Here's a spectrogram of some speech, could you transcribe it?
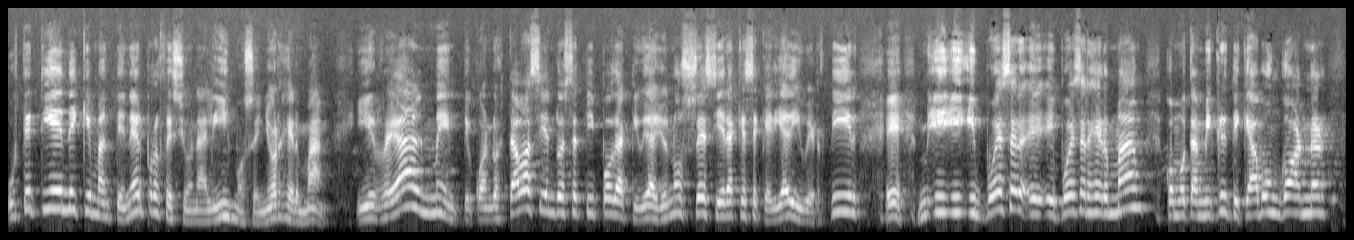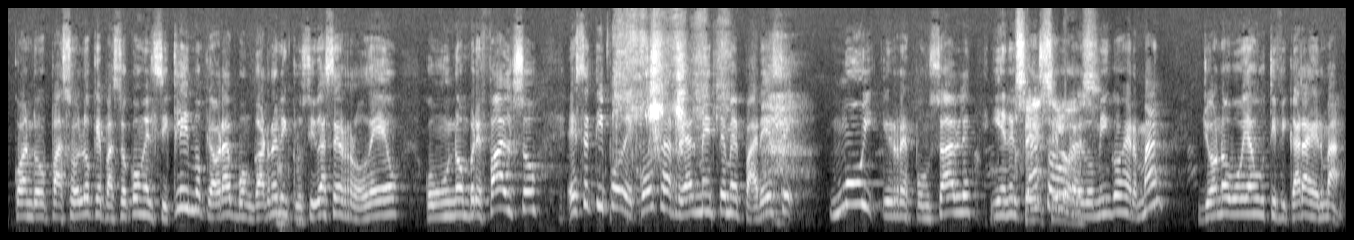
Usted tiene que mantener profesionalismo, señor Germán. Y realmente cuando estaba haciendo ese tipo de actividad, yo no sé si era que se quería divertir. Eh, y, puede ser, eh, puede ser Germán, como también critiqué a Von Gardner cuando pasó lo que pasó con el ciclismo, que ahora Von Gardner inclusive hace rodeo con un nombre falso. Ese tipo de cosas realmente me parece muy irresponsable. Y en el caso de Domingo Germán, yo no voy a justificar a Germán.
